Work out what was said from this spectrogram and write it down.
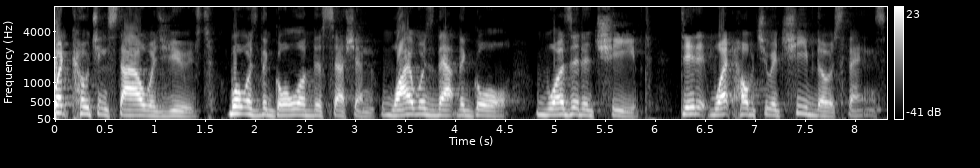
what coaching style was used? What was the goal of this session? Why was that the goal? Was it achieved? Did it, what helped you achieve those things?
